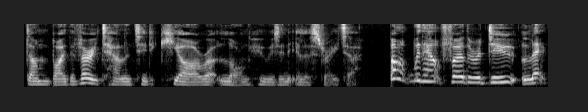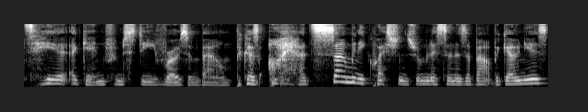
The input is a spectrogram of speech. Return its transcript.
done by the very talented Kiara Long, who is an illustrator. But without further ado, let's hear again from Steve Rosenbaum because I had so many questions from listeners about begonias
